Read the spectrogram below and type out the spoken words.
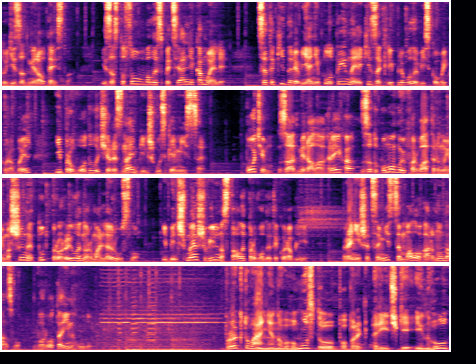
тоді з адміралтейства, і застосовували спеціальні камелі. Це такі дерев'яні плоти, на які закріплювали військовий корабель і проводили через найбільш вузьке місце. Потім, за адмірала Грейха, за допомогою фарватерної машини тут прорили нормальне русло і більш-менш вільно стали проводити кораблі. Раніше це місце мало гарну назву Ворота Інгулу. Проєктування нового мосту поперек річки Інгул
